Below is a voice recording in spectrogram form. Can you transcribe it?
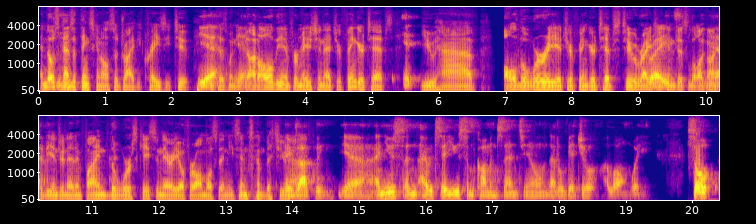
And those mm-hmm. kinds of things can also drive you crazy too. Yeah. Because when you yeah. got all the information at your fingertips, it, you have all the worry at your fingertips too, right? right. You can just log on yeah. to the internet and find the worst case scenario for almost any symptom that you exactly. have. Exactly. Yeah. And use, and I would say use some common sense, you know, that'll get you a long way. So,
